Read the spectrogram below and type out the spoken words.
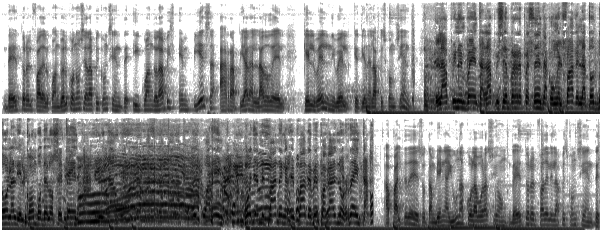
de Héctor el Fadel cuando él conoce a lápiz consciente y cuando lápiz empieza a rapear al lado de él que él ve el nivel que tiene lápiz consciente. Lápiz no inventa, lápiz siempre representa con el Fadel, la 2 dólares y el combo de los 70. 40. Oye, mi padre en el padre debe pagarnos renta. Aparte de eso, también hay una colaboración de Héctor El Fadel y Lápiz Consciente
